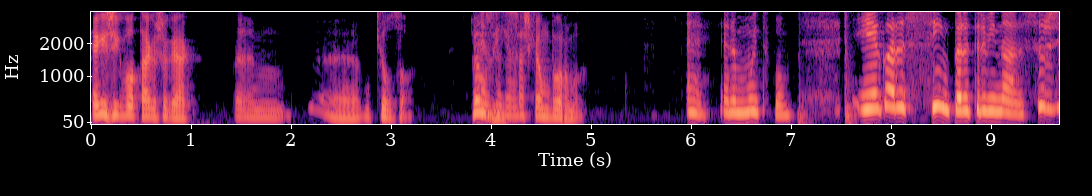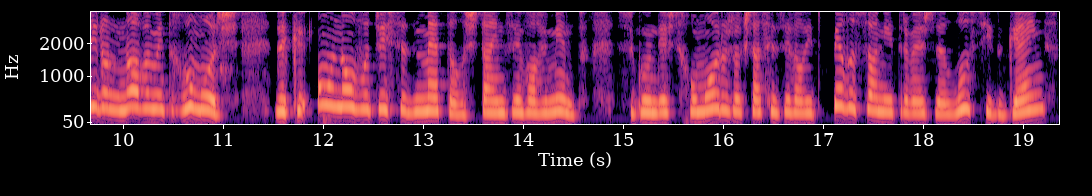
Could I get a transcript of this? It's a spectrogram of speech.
era giro voltar a jogar um, uh, o Killzone. Vamos a isso, acho que é um bom rumor. É, era muito bom. E agora sim, para terminar, surgiram novamente rumores de que um novo Twisted Metal está em desenvolvimento. Segundo este rumor, o jogo está a ser desenvolvido pela Sony através da Lucid Games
